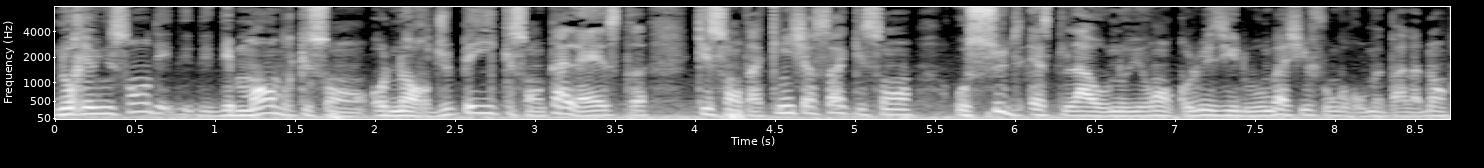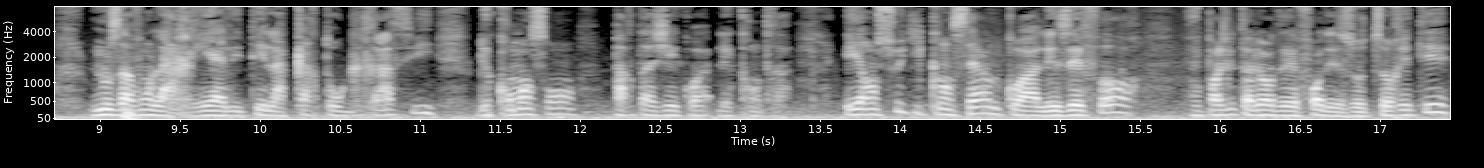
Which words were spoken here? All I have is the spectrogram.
nous réunissons des, membres qui sont au nord du pays, qui sont à l'est, qui sont à Kinshasa, qui sont au sud-est, là où nous vivons, Kolwezi, Lubumbashi, Funguru, mais pas là-dedans. Nous avons la réalité, la cartographie de comment sont partagés quoi les contrats. Et en ce qui concerne quoi les efforts, vous parliez tout à l'heure des efforts des autorités,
